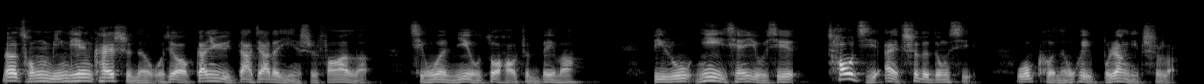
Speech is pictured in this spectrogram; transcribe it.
那从明天开始呢，我就要干预大家的饮食方案了。请问你有做好准备吗？比如你以前有些超级爱吃的东西，我可能会不让你吃了。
